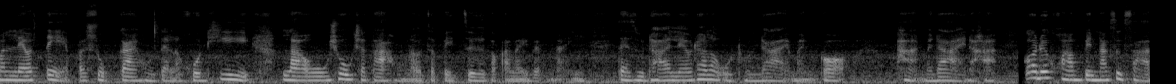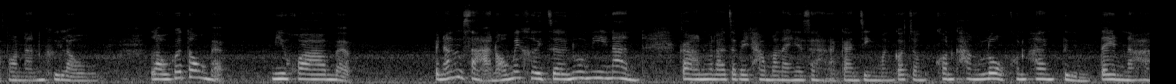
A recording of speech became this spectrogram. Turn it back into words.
มันแล้วแต่ประสบการณ์ของแต่ละคนที่เราโชคชะตาของเราจะไปเจอกับอะไรแบบไหน แต่สุดท้ายแล้วถ้าเราอดทนได้มันก็ผ่านมาได้นะคะ ก็ด้วยความเป็นนักศึกษาตอนนั้นคือเรา เราก็ต้องแบบมีความแบบเป็นนักศึกษาเนาะไม่เคยเจอนู่นนี่นั่น การเวลาจะไปทำอะไรในสถานการณ์จริง มันก็จะค่อนข้างโลกค่อนข้างตื่นเต้นนะคะ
